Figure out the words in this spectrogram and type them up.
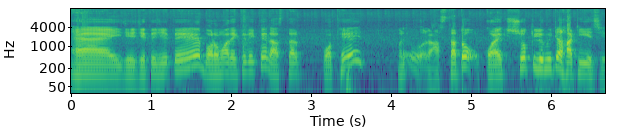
হ্যাঁ এই যে যেতে যেতে, বড় মা দেখতে দেখতে রাস্তার পথে মানে ও রাস্তা তো কয়েকশো কিলোমিটার হাঁটিয়েছে।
